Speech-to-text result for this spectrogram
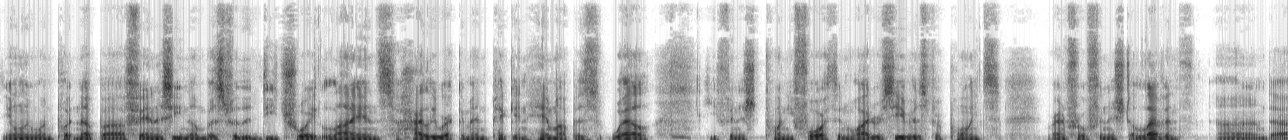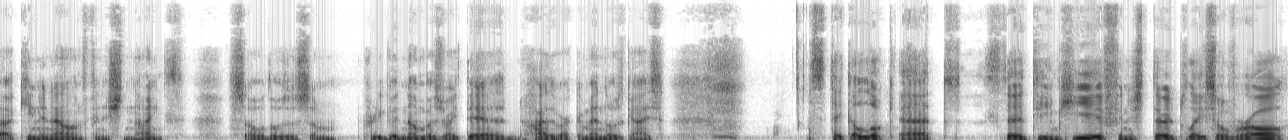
the only one putting up uh, fantasy numbers for the Detroit Lions. Highly recommend picking him up as well. He finished 24th in wide receivers for points. Renfrow finished 11th, and uh, Keenan Allen finished 9th. So those are some pretty good numbers right there. Highly recommend those guys. Let's take a look at the team here. Finished third place overall.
